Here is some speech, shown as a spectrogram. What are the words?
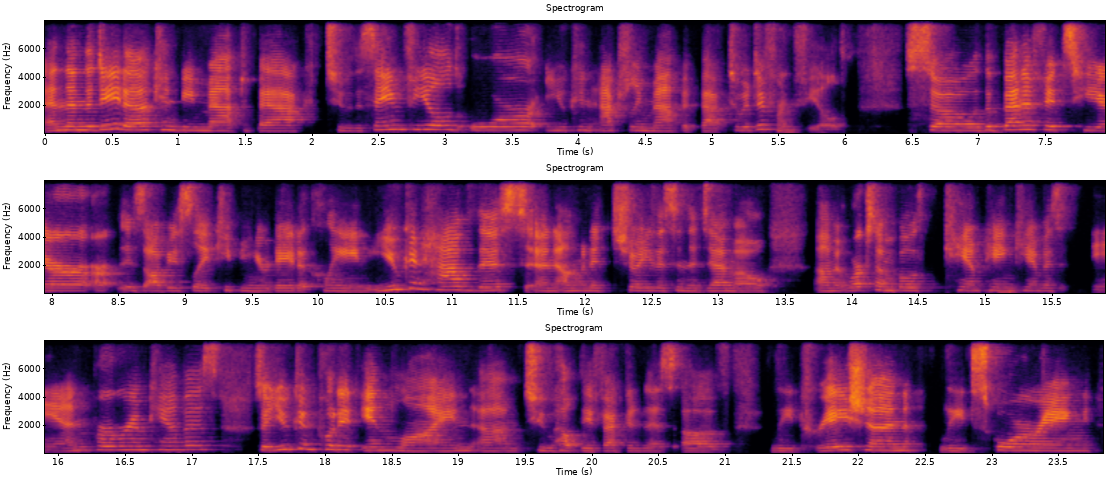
And then the data can be mapped back to the same field, or you can actually map it back to a different field. So the benefits here are, is obviously keeping your data clean. You can have this, and I'm going to show you this in the demo. Um, it works on both campaign canvas and program canvas. So you can put it in line um, to help the effectiveness of lead creation, lead scoring,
